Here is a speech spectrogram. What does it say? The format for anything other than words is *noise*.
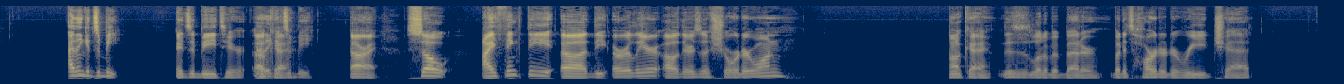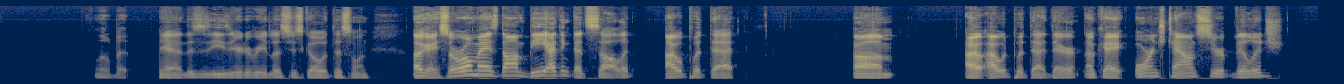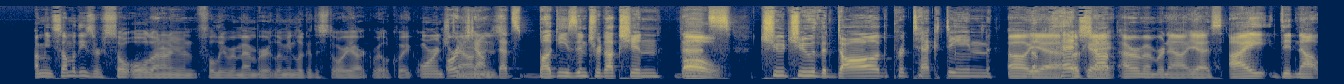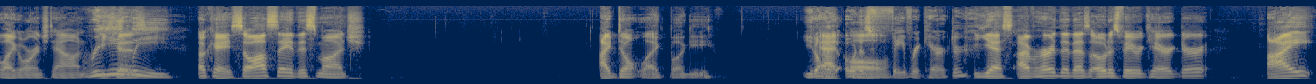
I think it's a B. It's a B tier. I Okay. think it's a B. All right. So I think the uh the earlier oh there's a shorter one. Okay, this is a little bit better, but it's harder to read, chat. A little bit. Yeah, this is easier to read. Let's just go with this one. Okay, so Romance Dawn B, I think that's solid. I would put that. Um I I would put that there. Okay. Orange Town Syrup Village. I mean, some of these are so old I don't even fully remember. Let me look at the story arc real quick. Orange, Orange Town, Town, is, that's Buggy's introduction. Oh. That's Choo Choo, the dog protecting Oh yeah, okay. shop. I remember now. Yes, I did not like Orange Town. because- Really? okay, so I'll say this much. I don't like Buggy. You don't like Oda's all. favorite character? Yes, I've heard that that's Oda's favorite character. I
